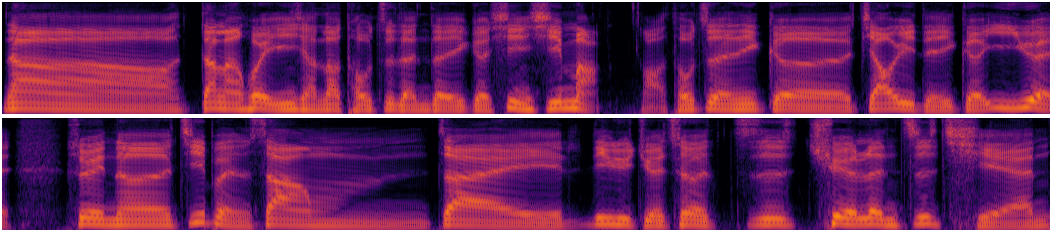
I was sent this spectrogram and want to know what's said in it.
那当然会影响到投资人的一个信心嘛，啊，投资人一个交易的一个意愿，所以呢，基本上在利率决策之确认之前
